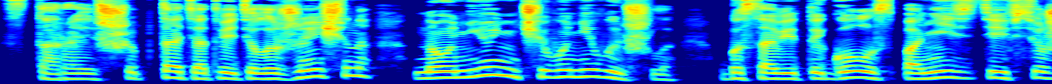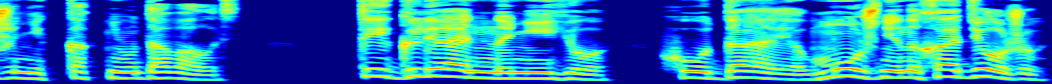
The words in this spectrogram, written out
Стараясь шептать, ответила женщина, но у нее ничего не вышло. Басовитый голос понизить ей все же никак не удавалось. «Ты глянь на нее! Худая, в мужниных одежах,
